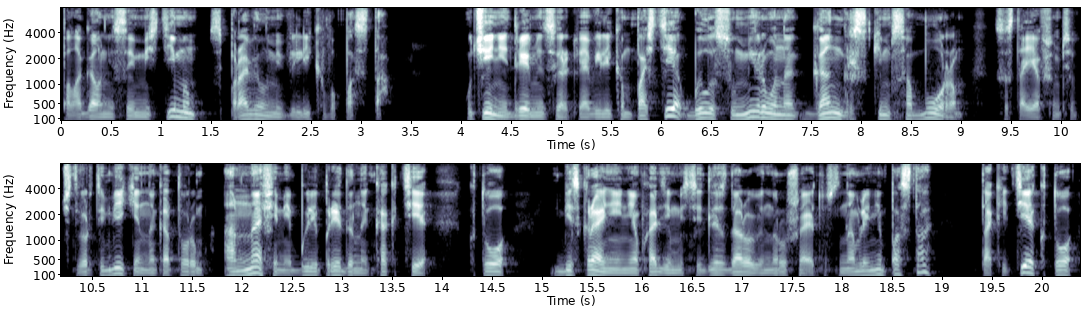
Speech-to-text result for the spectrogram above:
полагал несовместимым с правилами Великого Поста. Учение Древней Церкви о Великом Посте было суммировано Гангрским собором, состоявшимся в IV веке, на котором анафеме были преданы как те, кто без крайней необходимости для здоровья нарушает установление поста, так и те, кто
